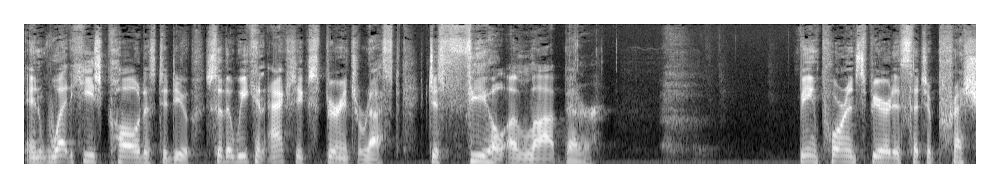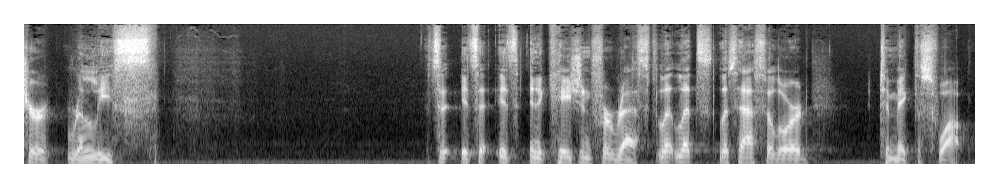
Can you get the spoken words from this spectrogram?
and what He's called us to do so that we can actually experience rest, just feel a lot better. Being poor in spirit is such a pressure release. It's, a, it's, a, it's an occasion for rest. Let, let's, let's ask the Lord to make the swap.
